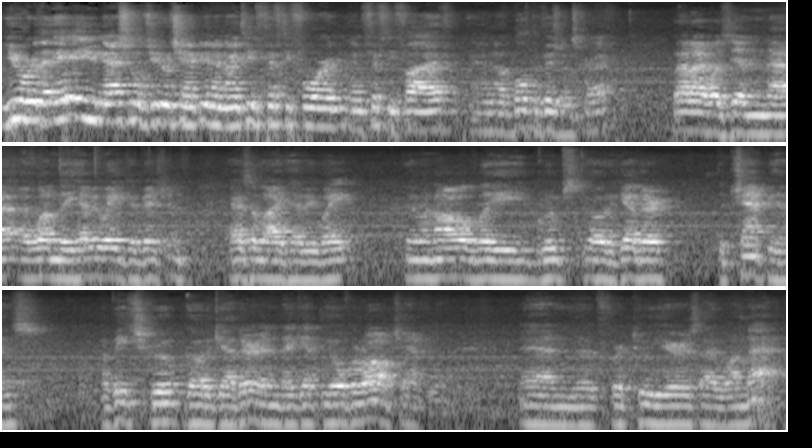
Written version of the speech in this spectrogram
You were the AAU National Judo Champion in 1954 and 55 in uh, both divisions, correct? Well, I was in, uh, I won the heavyweight division as a light heavyweight. Then when all the groups go together, the champions of each group go together and they get the overall champion. And for two years I won that.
